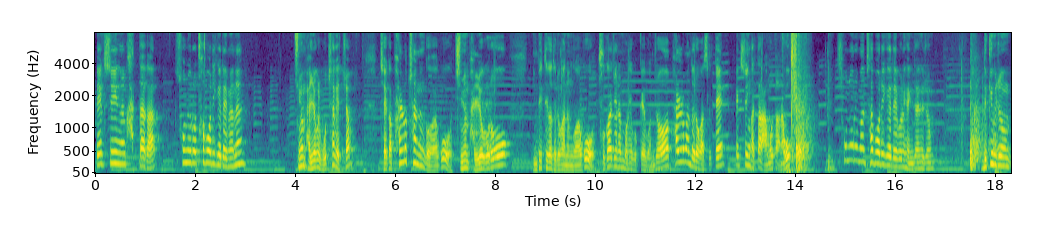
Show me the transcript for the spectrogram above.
백스윙을 갖다가 손으로 쳐버리게 되면은 지면 반력을 못 차겠죠? 제가 팔로 차는 거하고 지면 반력으로 임팩트가 들어가는 거하고 두 가지를 한번 해볼게요. 먼저 팔로만 들어갔을 때 백스윙 갔다가 아무것도 안 하고 손으로만 차버리게 되면 굉장히 좀 느낌이 좀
